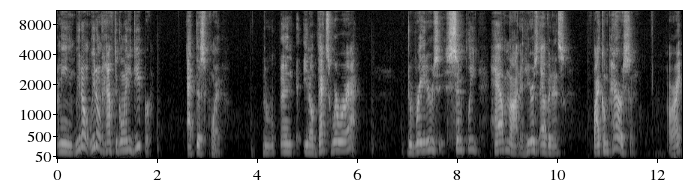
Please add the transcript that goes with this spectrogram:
I mean, we don't we don't have to go any deeper at this point. And you know, that's where we're at. The Raiders simply have not, and here's evidence by comparison. All right,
